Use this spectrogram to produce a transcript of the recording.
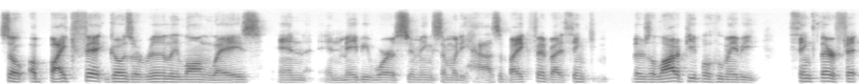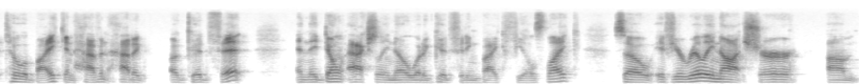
so a bike fit goes a really long ways and and maybe we're assuming somebody has a bike fit but i think there's a lot of people who maybe think they're fit to a bike and haven't had a a good fit and they don't actually know what a good fitting bike feels like. So if you're really not sure, um,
